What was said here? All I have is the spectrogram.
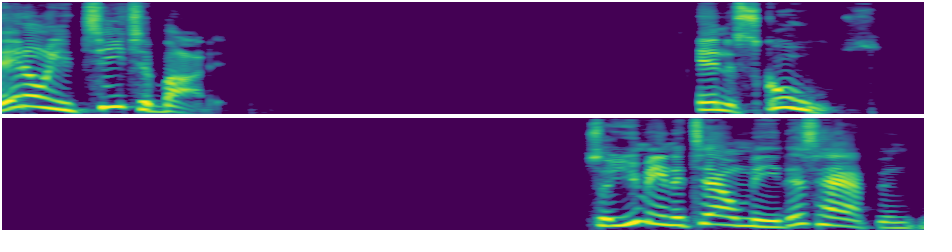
They don't even teach about it in the schools. So you mean to tell me this happened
